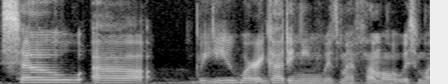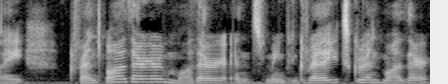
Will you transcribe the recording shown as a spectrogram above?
So uh, we were gardening with my family, with my grandmother, mother, and maybe great grandmother.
